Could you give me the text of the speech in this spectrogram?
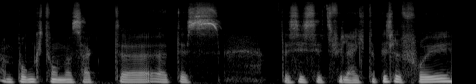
einen Punkt, wo man sagt, äh, das, das ist jetzt vielleicht ein bisschen früh,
